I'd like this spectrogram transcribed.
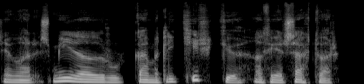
sem var smíðaður úr gamalli kirkju að þér sagt var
